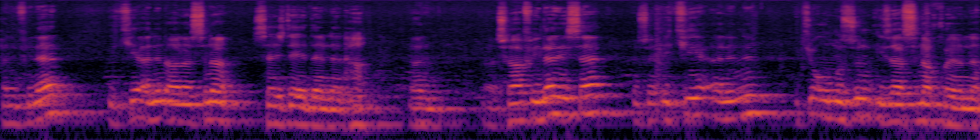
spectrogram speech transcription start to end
Hanifiler iki elin arasına secde ederler. Ha. Yani Şafiler ise mesela iki elinin iki omuzun hizasına koyarlar.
